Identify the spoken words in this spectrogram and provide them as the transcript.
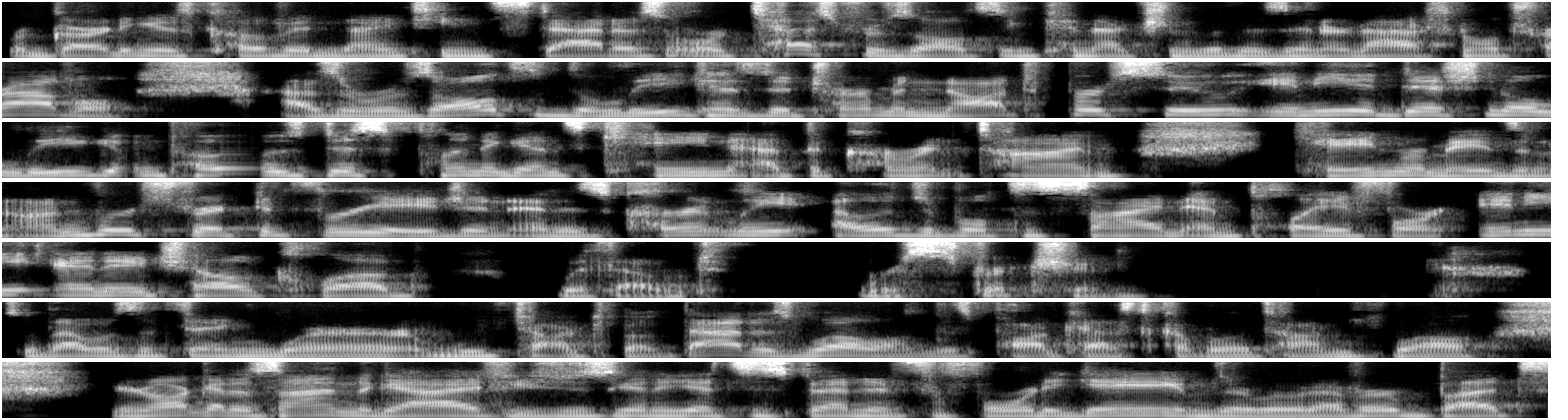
regarding his COVID 19 status or test results in connection with his international travel. As a result, the league has determined not to pursue any additional league imposed discipline against Kane at the current time. Kane remains an unrestricted free agent and is currently eligible to sign and play for any NHL club without restriction. So that was the thing where we've talked about that as well on this podcast a couple of times. Well, you're not going to sign the guy if he's just going to get suspended for 40 games or whatever, but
